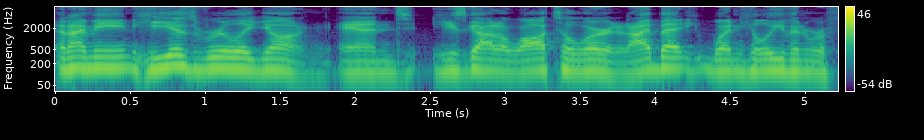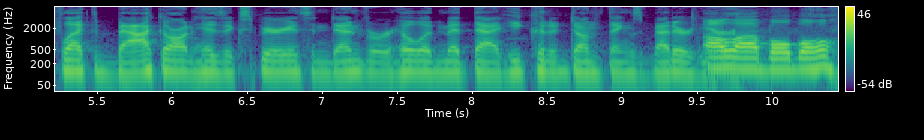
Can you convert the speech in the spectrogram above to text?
And I mean, he is really young and he's got a lot to learn. And I bet when he'll even reflect back on his experience in Denver, he'll admit that he could have done things better here. A la Bol Bol.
